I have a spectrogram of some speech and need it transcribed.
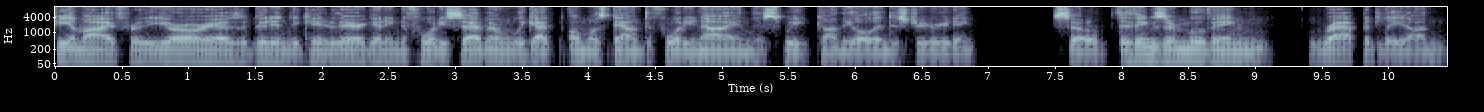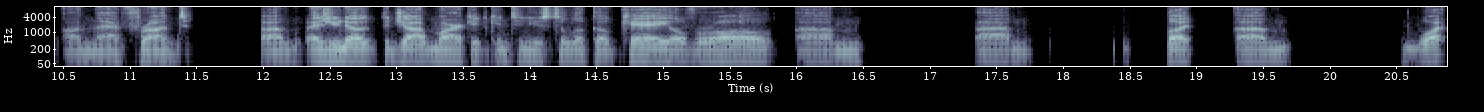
PMI for the euro area is a good indicator there, getting to 47. We got almost down to 49 this week on the oil industry reading. So the things are moving rapidly on on that front. Um, as you know, the job market continues to look okay overall. Um, um, but um, what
